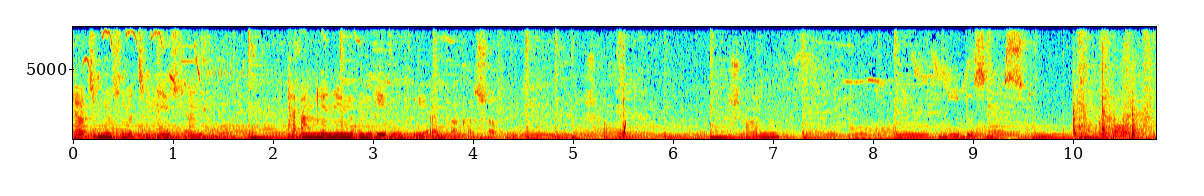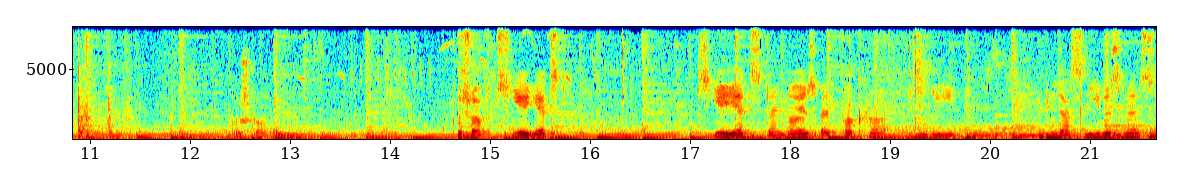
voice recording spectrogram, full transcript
Dazu müssen wir zunächst eine angenehme Umgebung für die Alpakas schaffen. Scheune. Liebesnest. Wow. Beschleunigen. Geschafft. Ziehe jetzt, ziehe jetzt dein neues Alpaka in, die, in das Liebesnest,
